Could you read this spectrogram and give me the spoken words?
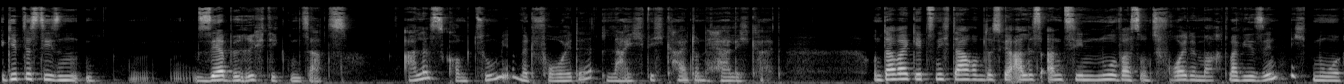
gibt es diesen sehr berichtigten Satz. Alles kommt zu mir mit Freude, Leichtigkeit und Herrlichkeit. Und dabei geht es nicht darum, dass wir alles anziehen, nur was uns Freude macht, weil wir sind nicht nur.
